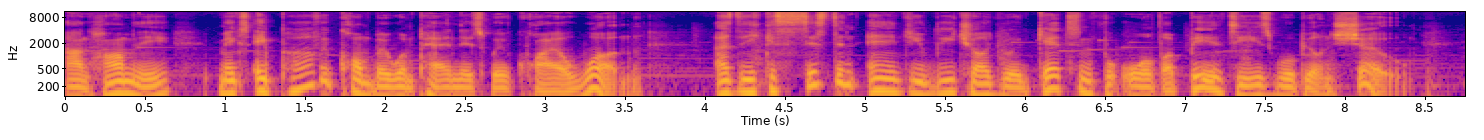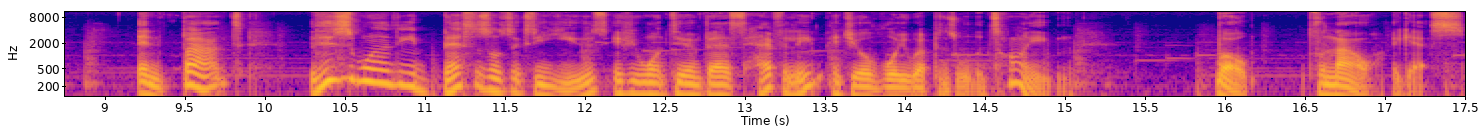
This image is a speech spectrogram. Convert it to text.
and Harmony makes a perfect combo when pairing this with Choir 1, as the consistent energy recharge we're getting for all of our abilities will be on show. In fact, this is one of the best exotics to use if you want to invest heavily into your void weapons all the time. Well, for now, I guess.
